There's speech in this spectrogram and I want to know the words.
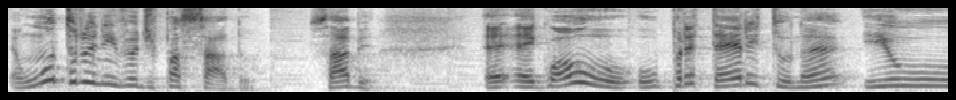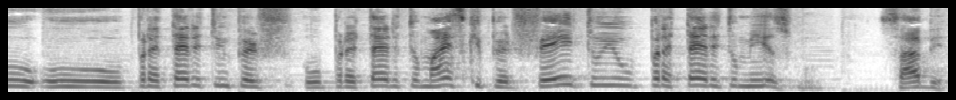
É um outro nível de passado, sabe? É, é igual o, o pretérito, né? E o, o, pretérito imperfe- o pretérito mais que perfeito e o pretérito mesmo, sabe?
